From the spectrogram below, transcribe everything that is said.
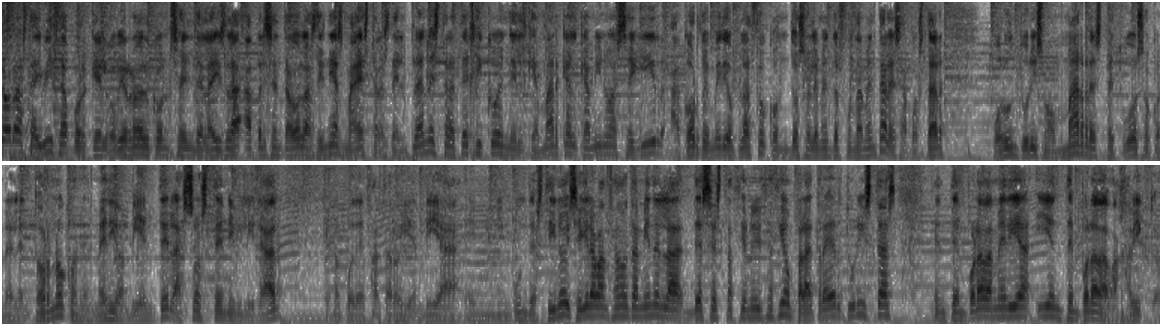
ahora hasta Ibiza porque el gobierno del Consejo de la isla ha presentado las líneas maestras del plan estratégico en el que marca el camino a seguir a corto y medio plazo con dos elementos fundamentales. Apostar por un turismo más respetuoso con el entorno, con el medio ambiente, la sostenibilidad que no puede faltar hoy en día en ningún destino, y seguir avanzando también en la desestacionalización para atraer turistas en temporada media y en temporada baja, Víctor.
